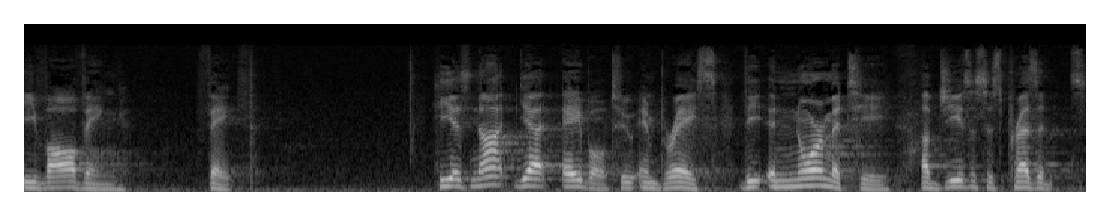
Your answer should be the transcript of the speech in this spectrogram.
evolving faith. He is not yet able to embrace the enormity of Jesus' presence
